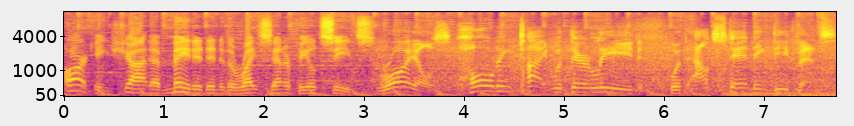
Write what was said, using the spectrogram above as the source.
arcing shot that made it into the right center field seats. Royals holding tight with their lead with outstanding defense.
